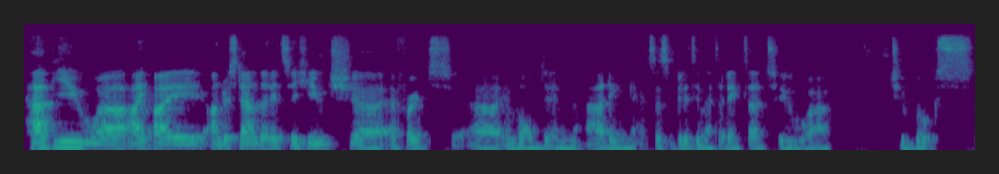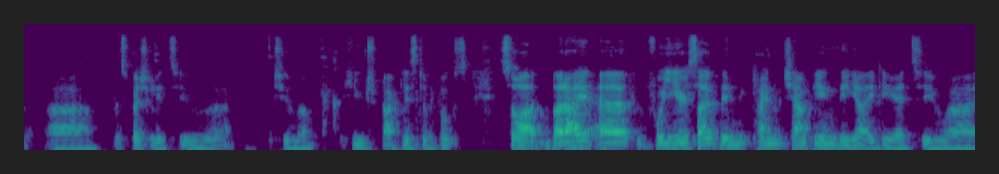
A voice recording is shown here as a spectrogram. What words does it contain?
have you, uh, I, I understand that it's a huge uh, effort uh, involved in adding accessibility metadata to uh, to books, uh, especially to to huge backlist of books. So, uh, but I, uh, for years, I've been kind of championing the idea to uh,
